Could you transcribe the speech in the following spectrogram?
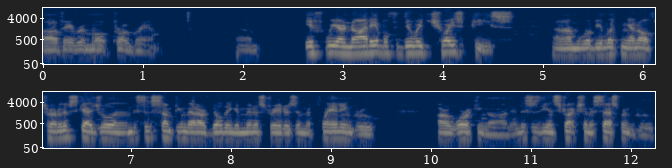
of a remote program. Um, if we are not able to do a choice piece, um, we'll be looking at an alternative schedule, and this is something that our building administrators in the planning group are working on, and this is the instruction assessment group.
